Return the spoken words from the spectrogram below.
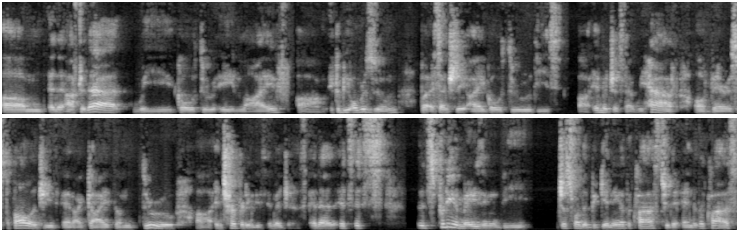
Um, and then after that, we go through a live, um, it could be over Zoom, but essentially I go through these uh, images that we have of various pathologies and I guide them through uh, interpreting these images. And then it's, it's, it's pretty amazing the just from the beginning of the class to the end of the class,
